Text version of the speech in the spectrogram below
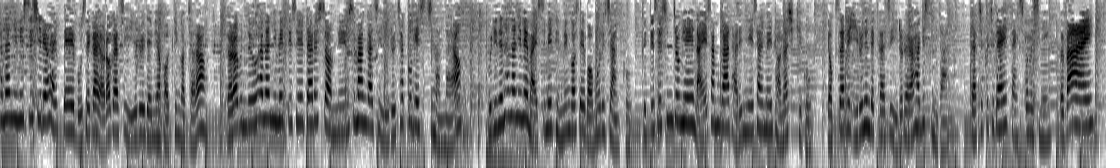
하나님이 쓰시려 할 때 모세가 여러 가지 이유를 대며 버틴 것처럼 여러분도 하나님의 뜻을 따를 수 없는 수만 가지 이유를 찾고 계시진 않나요? 우리는 하나님의 말씀을 듣는 것에 머무르지 않고 그 뜻에 순종해 나의 삶과 다른 이의 삶을 변화시키고 역사를 이루는 데까지 이르러야 하겠습니다. That's it for today. Thanks for listening. Bye bye.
